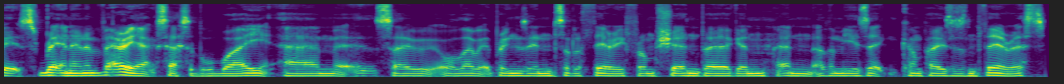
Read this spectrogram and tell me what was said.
It's written in a very accessible way, um, so although it brings in sort of theory from Schoenberg and, and other music composers and theorists,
